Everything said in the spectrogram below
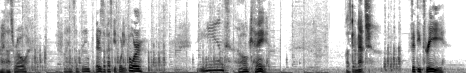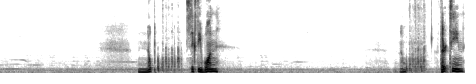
Alright, let's roll. Find something. There's a pesky 44. Okay. Let's get a match. 53. Nope. 61. Nope. 13.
